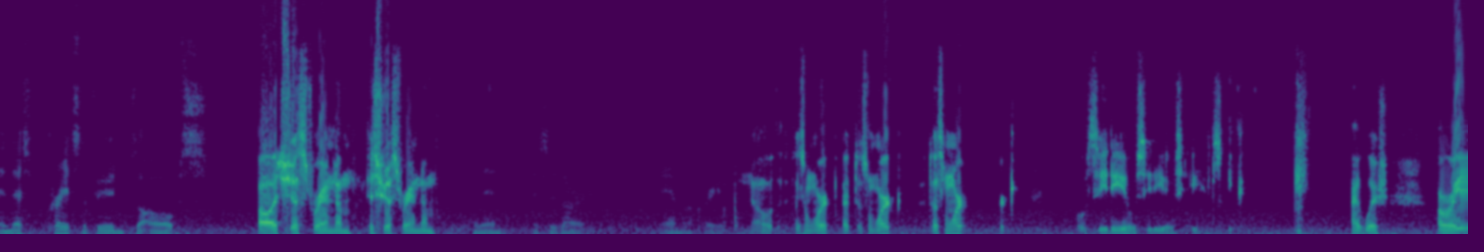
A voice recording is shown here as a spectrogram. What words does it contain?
And this crate's the food, so oops. Oh, it's just random. It's just random. And then this is our ammo crate. No, that doesn't work. That doesn't work. That doesn't work. OCD, OCD, OCD. I wish. Alright.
